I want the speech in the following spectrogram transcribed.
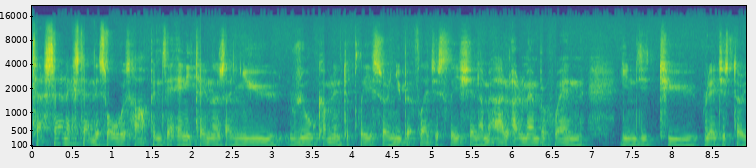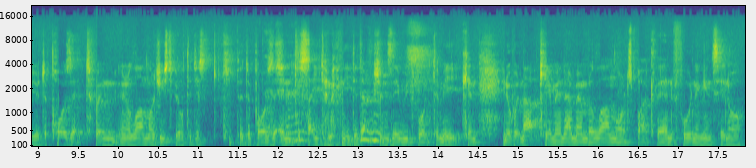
to a certain extent, this always happens. Anytime there's a new rule coming into place or a new bit of legislation, I, mean, I, I remember when you needed to register your deposit when you know landlords used to be able to just keep the deposit That's and right. decide how many deductions they would want to make. And you know when that came in, I remember landlords back then phoning and saying, "Oh,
